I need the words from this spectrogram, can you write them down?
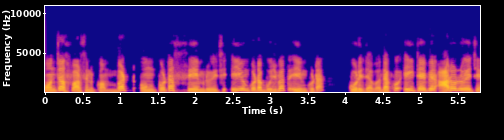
৫০% কম। বাট অঙ্কটা সেম রয়েছে। এই অঙ্কটা বুঝবা তো, এই অঙ্কটা করে যাবা। দেখো, এই টাইপের আরও রয়েছে।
